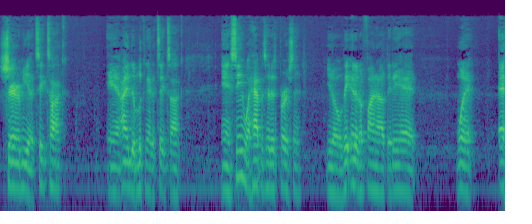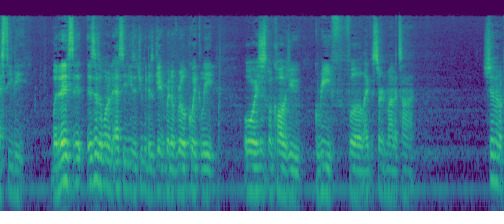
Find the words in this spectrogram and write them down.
sharing me a TikTok, and I ended up looking at the TikTok and seeing what happened to this person. You know, they ended up finding out that they had one STD, but this it, this isn't one of the STDs that you can just get rid of real quickly, or it's just gonna cause you grief for like a certain amount of time. She ended up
